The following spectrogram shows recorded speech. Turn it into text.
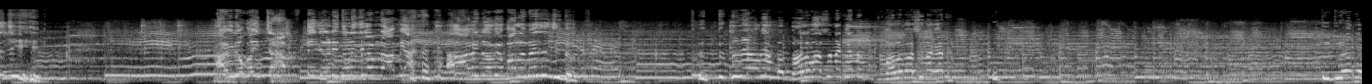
ভালোবেসেছি আমি তোকে চাপটি জড়ি ধরেছিলাম না, আমি আমি তোকে ভালোবেসেছি তো। তুমি আমাকে ভালোবাসো না কেন? ভালোবাসো না কেন? তুই তুই আমাকে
